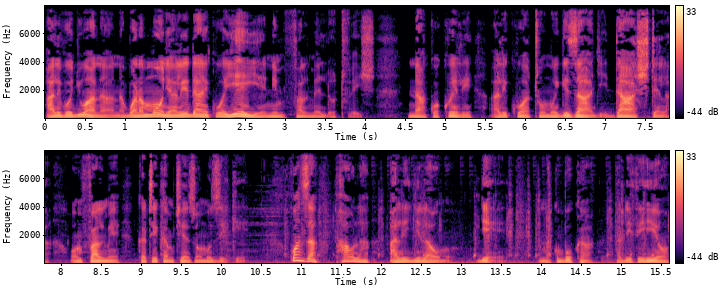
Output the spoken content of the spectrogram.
alivyojuana na bwana mmoja aliyedai kuwa yeye ni mfalme Ludwig, na kwa kweli alikuwa tu mwigizaji dashtela wa mfalme katika mchezo wa muziki. Kwanza Paula alijilaumu. Je, mnakumbuka hadithi hiyo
